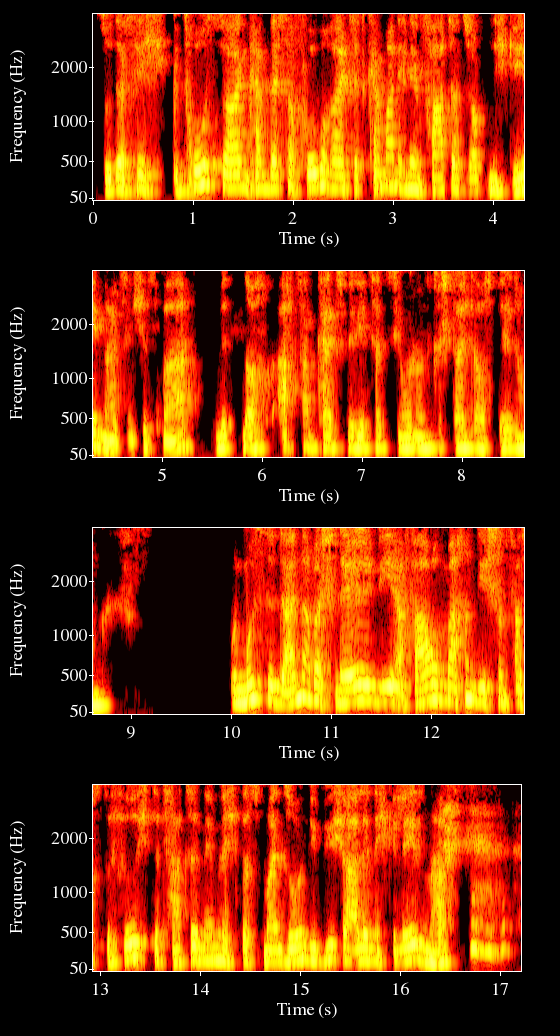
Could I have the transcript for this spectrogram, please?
so dass ich getrost sagen kann, besser vorbereitet kann man in den Vaterjob nicht gehen, als ich es war, mit noch Achtsamkeitsmeditation und Gestaltausbildung. Und musste dann aber schnell die Erfahrung machen, die ich schon fast befürchtet hatte, nämlich, dass mein Sohn die Bücher alle nicht gelesen hat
